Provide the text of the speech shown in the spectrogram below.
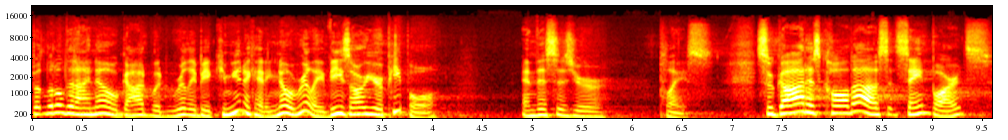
but little did I know God would really be communicating. No, really, these are your people, and this is your place. So God has called us at St. Bart's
